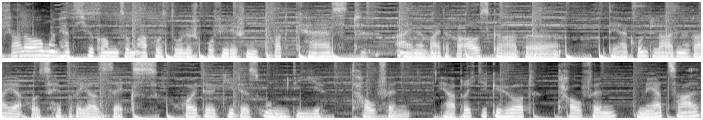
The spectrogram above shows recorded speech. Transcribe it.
Shalom und herzlich willkommen zum Apostolisch-Prophetischen Podcast. Eine weitere Ausgabe der Grundlagenreihe aus Hebräer 6. Heute geht es um die Taufen. Ihr habt richtig gehört, Taufen, Mehrzahl.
